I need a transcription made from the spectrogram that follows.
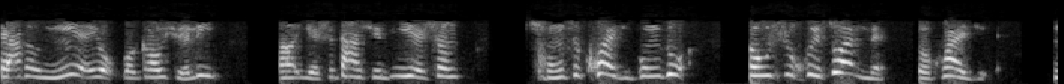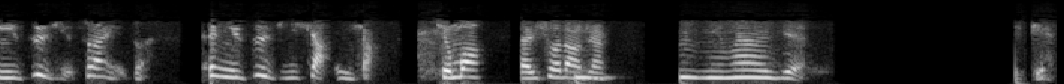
丫头，你也有过高学历啊，也是大学毕业生，从事会计工作，都是会算的，做会计的。你自己算一算，你自己想一想，行不？咱说到这儿，嗯，明白了，姐。再见。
